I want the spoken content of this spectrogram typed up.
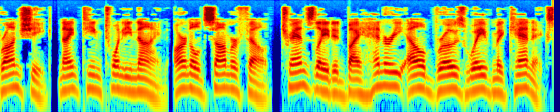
Braunschweig, 1929 Arnold Sommerfeld, translated by Henry L. Bros Wave Mechanics,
